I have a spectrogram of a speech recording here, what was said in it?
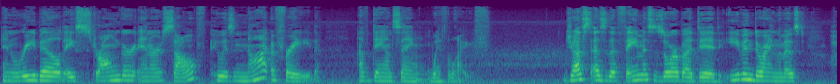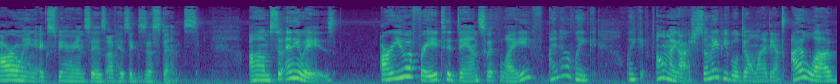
and rebuild a stronger inner self who is not afraid of dancing with life. Just as the famous Zorba did, even during the most harrowing experiences of his existence. Um, so, anyways, are you afraid to dance with life? I know, like, like, oh my gosh, so many people don't want to dance. I love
